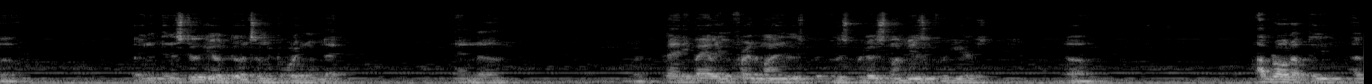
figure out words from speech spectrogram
uh, in, in the studio doing some recording one day, and. Danny Bailey, a friend of mine who's who's produced my music for years. Uh, I brought up the uh,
